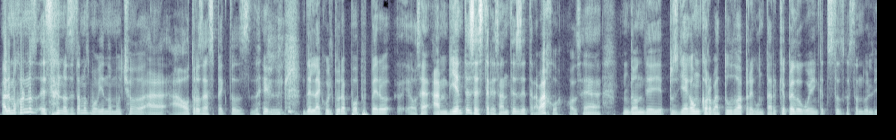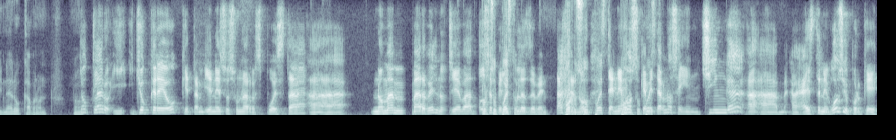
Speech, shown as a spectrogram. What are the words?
a lo mejor nos, nos estamos moviendo mucho a, otros aspectos de la cultura pop, pero, eh, o sea, ambientes estresantes de trabajo, o sea, donde pues llega un corbatudo a preguntar, ¿qué pedo, güey? ¿En qué te estás gastando el dinero, cabrón? no claro, y yo creo que también eso es una respuesta a no Marvel nos lleva 12 películas de ventaja, por ¿no? Supuesto, Tenemos que meternos en chinga a, este negocio porque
